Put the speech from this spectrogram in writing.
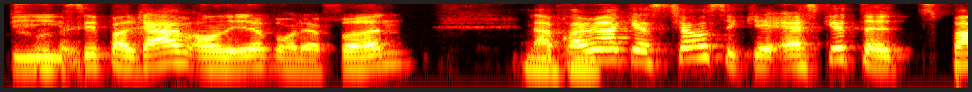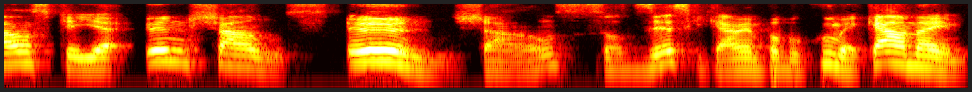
Puis c'est pas grave, on est là pour le fun. La mhm. première question, c'est que est-ce que tu penses qu'il y a une chance, une chance sur 10, qui est quand même pas beaucoup, mais quand même,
